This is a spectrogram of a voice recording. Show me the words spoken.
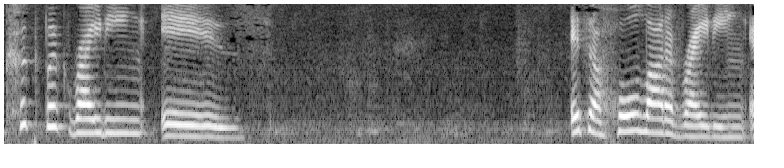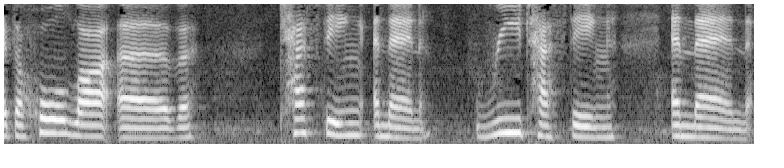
cookbook writing is it's a whole lot of writing it's a whole lot of testing and then retesting and then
